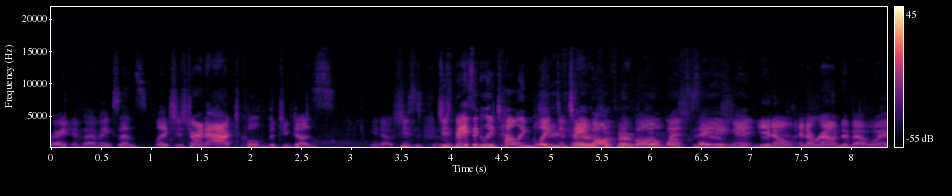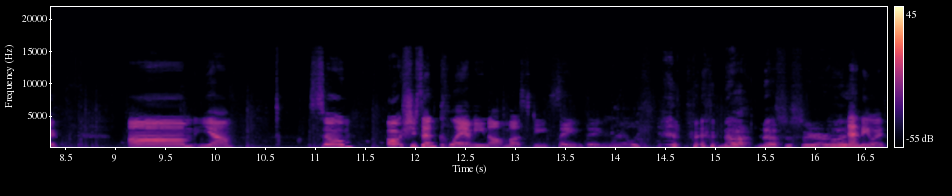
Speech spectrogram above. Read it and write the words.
right? If that makes sense. Like she's trying to act cold, but she does. You know, she's She she's basically telling Blake She to take off the bow, the but saying it, you know, in a roundabout way. Um, yeah. So, oh, she said clammy, not musty. Same thing, really. not necessarily. Anyway,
